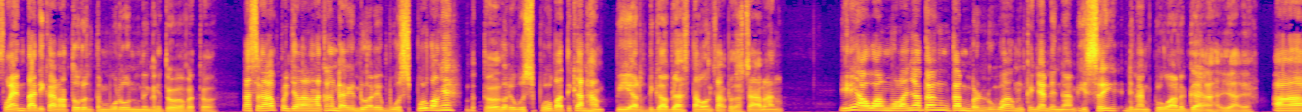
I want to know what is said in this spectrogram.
Selain tadi karena turun temurun begitu. Betul, betul. Nah sekarang perjalanan Kang dari 2010 Bang ya? Betul. 2010 berarti kan hampir 13 tahun 13. sampai sekarang. ini awal mulanya kan kan berdua mungkinnya dengan istri dengan keluarga Ah, iya, iya. Eh,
